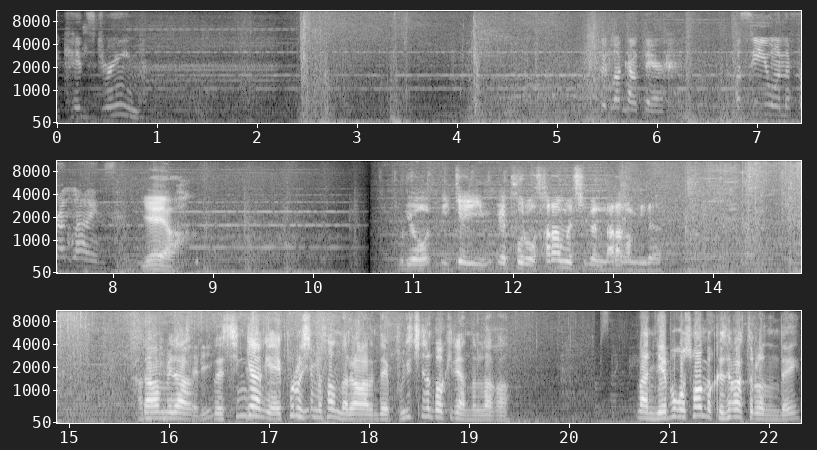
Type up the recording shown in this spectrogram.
Every kid's dream. Good luck out there. I'll see you on the front lines. 예. 무려 이 게임 F로 사람을 치면 날아갑니다. 나갑니다. 네, 신기한 게 F로 치면 선 날아가는데 부딪히는 것끼리 안 날아가. 난 얘 보고 처음에 그 생각 들었는데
